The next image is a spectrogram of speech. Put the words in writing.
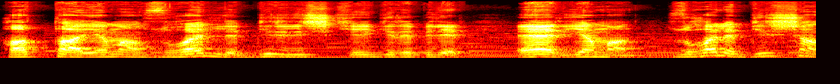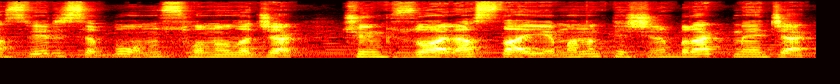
Hatta Yaman Zuhal ile bir ilişkiye girebilir. Eğer Yaman Zuhal'e bir şans verirse bu onun sonu olacak. Çünkü Zuhal asla Yaman'ın peşini bırakmayacak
